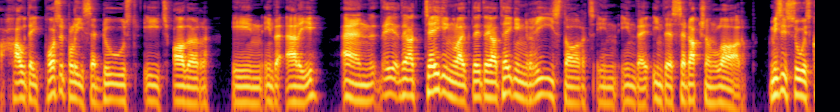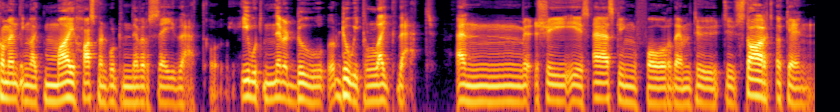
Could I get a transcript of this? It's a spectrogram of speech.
how they possibly seduced each other in in the alley and they they are taking like they, they are taking restarts in in the in the seduction LARP. Mrs. Su is commenting like my husband would never say that or he would never do do it like that. And she is asking for them to to start again,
